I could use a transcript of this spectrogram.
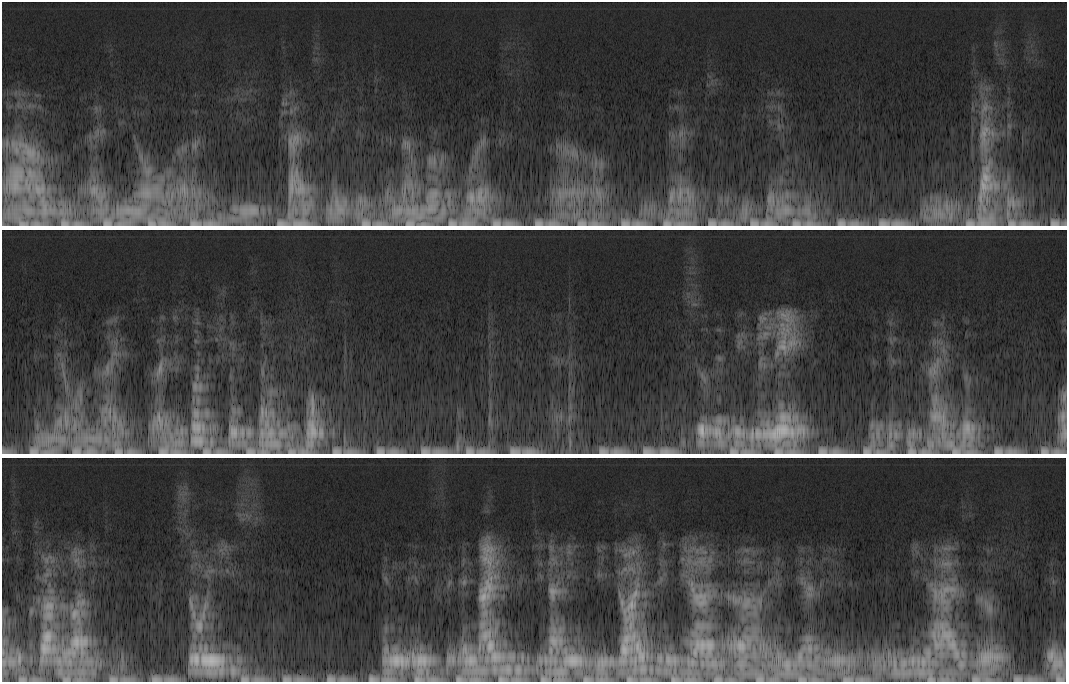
Um, as you know, uh, he translated a number of works uh, of that became mm, classics in their own right. So I just want to show you some of the books so that we relate the different kinds of, also chronologically. So he's in in, in 1959 he, he joins Indian uh, Indiana and he has uh, in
